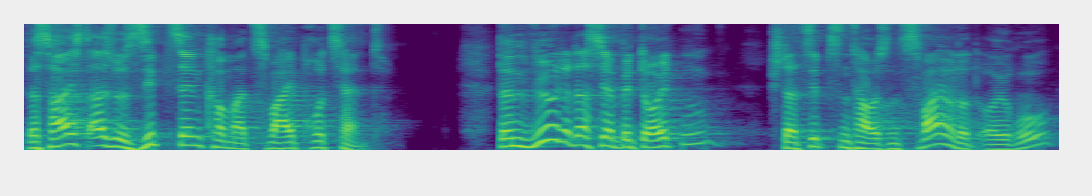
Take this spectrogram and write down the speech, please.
Das heißt also 17,2 Prozent. Dann würde das ja bedeuten, statt 17.200 Euro,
